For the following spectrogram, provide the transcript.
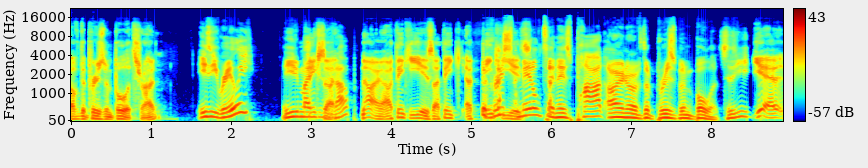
of the Brisbane Bullets, right? is he really? Are you making so. that up? No, I think he is. I think I think Khris he is. Middleton is part owner of the Brisbane Bullets. Is he? Yeah,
